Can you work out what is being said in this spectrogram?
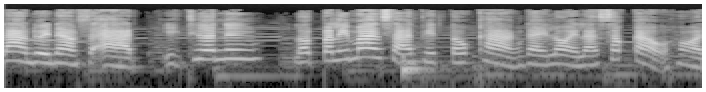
ล้างด้วยน้ำสะอาดอีกเทื่อนึงลดปริมาณสารพิษตกค้างได้ร้อยละสักเก่าหอด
